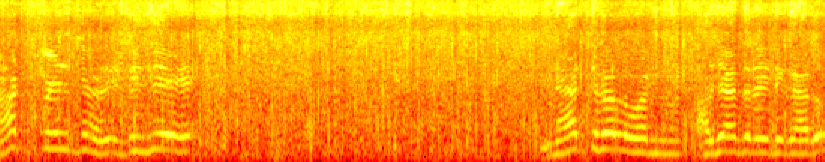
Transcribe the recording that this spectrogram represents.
not filter it is a natural one Azad Reddy గారు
